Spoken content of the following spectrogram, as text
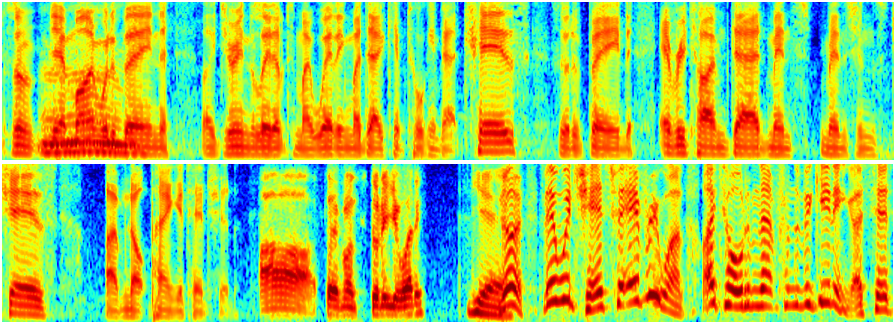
So yeah, mine would have been like during the lead up to my wedding. My dad kept talking about chairs, so it would have been every time dad men- mentions chairs, I'm not paying attention. Ah, so everyone stood at your wedding. Yeah. No, there were chairs for everyone. I told him that from the beginning. I said,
